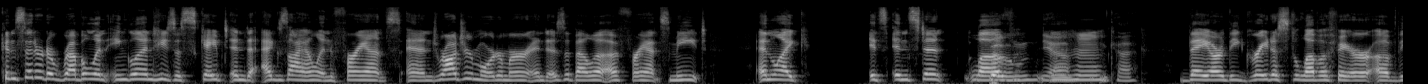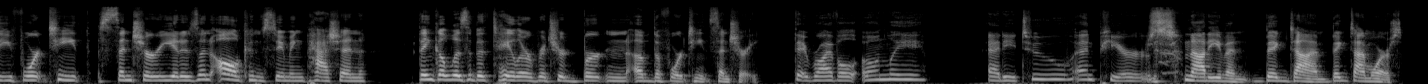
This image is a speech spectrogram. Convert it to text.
Considered a rebel in England, he's escaped into exile in France, and Roger Mortimer and Isabella of France meet, and like, it's instant love. Boom. Yeah. Mhm. Okay. They are the greatest love affair of the 14th century. It is an all consuming passion. Think Elizabeth Taylor, Richard Burton of the 14th century. They rival only Eddie Two and Piers. Not even. Big time. Big time worse.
